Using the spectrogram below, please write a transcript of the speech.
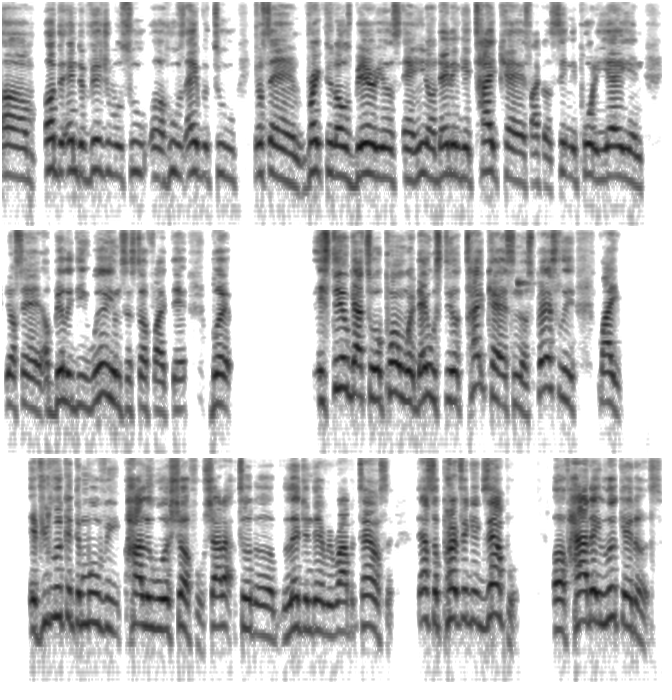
um other individuals who uh, who was able to, you know saying, break through those barriers and you know they didn't get typecast like a Sidney Poitier and you know saying a Billy Dee Williams and stuff like that. But it still got to a point where they were still typecasting, especially like if you look at the movie Hollywood Shuffle, shout out to the legendary Robert Townsend. That's a perfect example of how they look at us.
